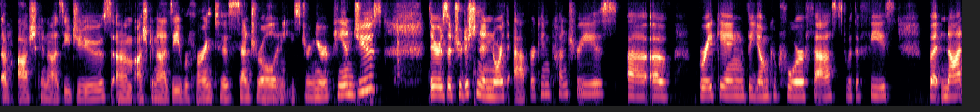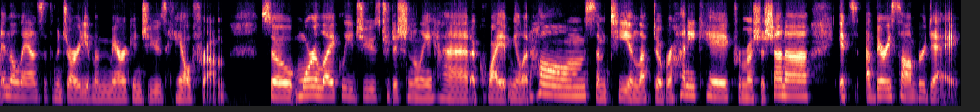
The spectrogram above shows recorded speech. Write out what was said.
of Ashkenazi Jews, um, Ashkenazi referring to Central and Eastern European Jews. There's a tradition in North African countries uh, of breaking the Yom Kippur fast with a feast, but not in the lands that the majority of American Jews hail from. So, more likely, Jews traditionally had a quiet meal at home, some tea and leftover honey cake from Rosh Hashanah. It's a very somber day.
